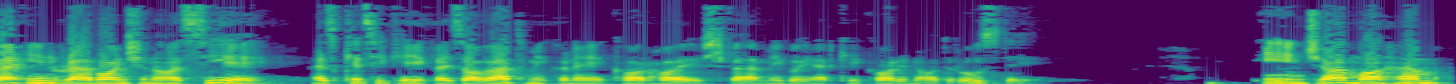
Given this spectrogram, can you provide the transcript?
و این روانشناسی از کسی که قضاوت می‌کنه کارهایش و می‌گوید که کار نادرسته. اینجا ما هم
